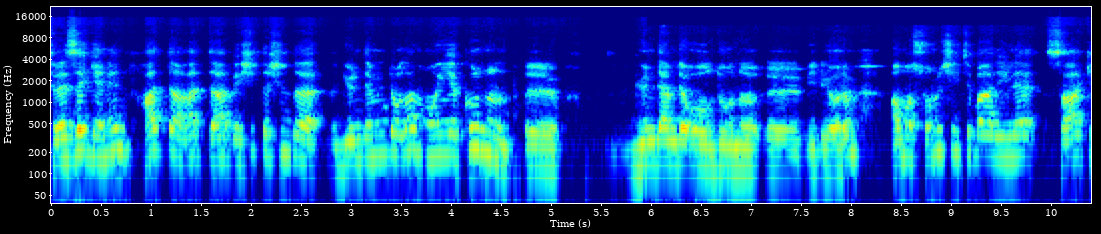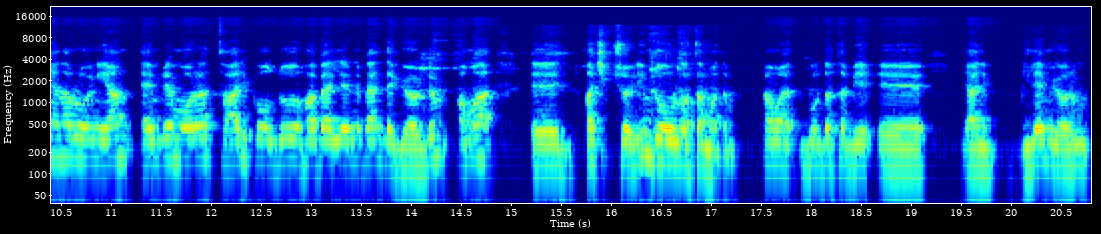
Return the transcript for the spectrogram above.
Trezeguet'in hatta hatta Beşiktaş'ın da gündeminde olan Onyekuru'nun e, gündemde olduğunu e, biliyorum. Ama sonuç itibariyle sağ kenar oynayan Emre Mor'a talip olduğu haberlerini ben de gördüm ama e, açık söyleyeyim doğrulatamadım. Ama burada tabii e, yani bilemiyorum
